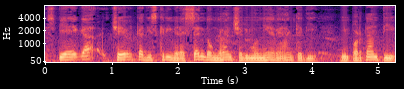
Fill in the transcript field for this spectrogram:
spiega, cerca di scrivere, essendo un gran cerimoniere anche di importanti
